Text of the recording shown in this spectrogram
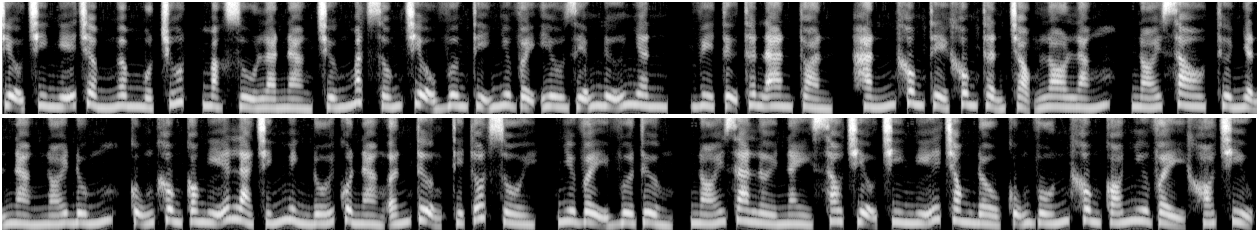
Triệu chi nghĩa trầm ngâm một chút, mặc dù là nàng trướng mắt giống triệu vương thị như vậy yêu diễm nữ nhân, vì tự thân an toàn, hắn không thể không thận trọng lo lắng, nói sau thừa nhận nàng nói đúng, cũng không có nghĩa là chính mình đối của nàng ấn tượng thì tốt rồi, như vậy vừa tưởng, nói ra lời này sau triệu chi nghĩa trong đầu cũng vốn không có như vậy khó chịu.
